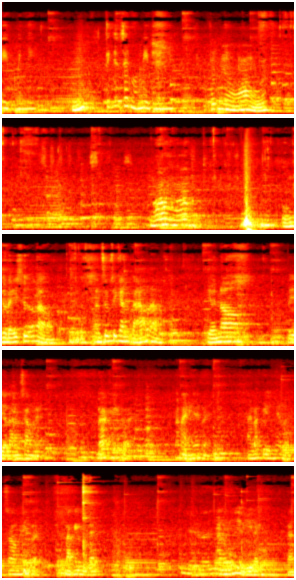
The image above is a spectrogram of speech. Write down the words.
mì của mình đi. Ừ? Tự nhận xét món mì của mình đi. Rất nhiều ngon rồi ngon ngon. Uống cho đấy sữa vào. Ăn súp xích ăn táo vào. Giờ no. Bây giờ là ăn xong này. Bác hết rồi. Cái này hết rồi. Hai bác kia hết rồi. Xong hết rồi. Là cái gì đây? Ăn uống kiểu gì đây? Hả?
